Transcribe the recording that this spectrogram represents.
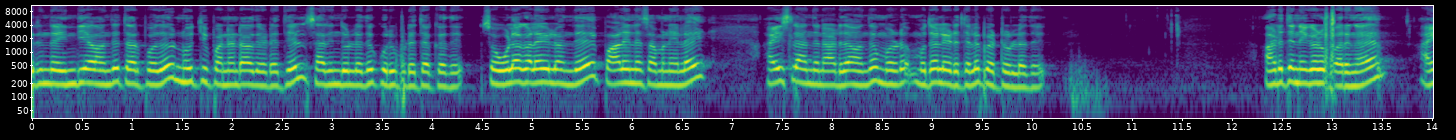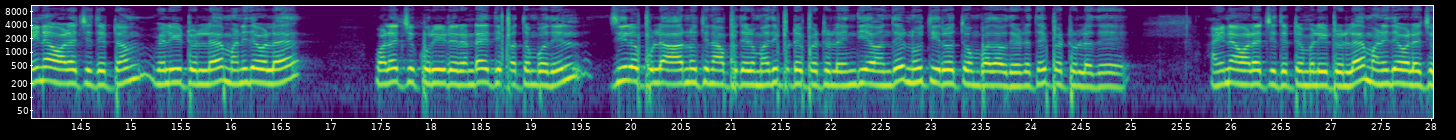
இருந்த இந்தியா வந்து தற்போது நூற்றி பன்னெண்டாவது இடத்தில் சரிந்துள்ளது குறிப்பிடத்தக்கது. ஸோ உலக அளவில் வந்து பாலின சமநிலை ஐஸ்லாந்து நாடு தான் வந்து முட முதல் இடத்தில் பெற்றுள்ளது. அடுத்த நிகழ்வு பாருங்கள் ஐநா வளர்ச்சி திட்டம் வெளியிட்டுள்ள மனிதவள வளர்ச்சி குறியீடு ரெண்டாயிரத்தி பத்தொம்போதில் ஜீரோ புள்ளி அறுநூற்றி நாற்பத்தேழு மதிப்பீட்டை பெற்றுள்ள இந்தியா வந்து நூற்றி இருபத்தி ஒன்பதாவது இடத்தை பெற்றுள்ளது. ஐநா வளர்ச்சி திட்டம் வெளியிட்டுள்ள மனித வளர்ச்சி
